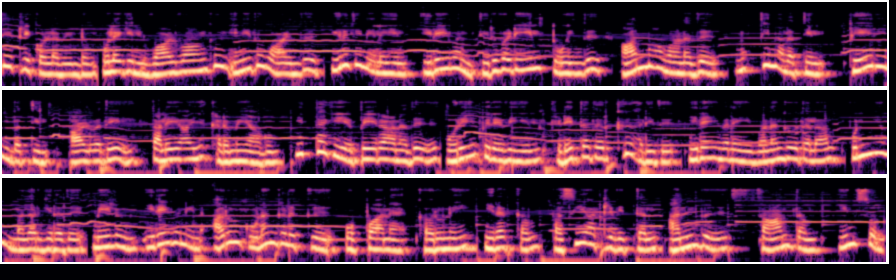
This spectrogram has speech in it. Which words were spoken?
தேற்றிக் கொள்ள வேண்டும். உலகில் வாழ்வாங்கு இனிது வாழ்ந்து இறுதி நிலையில் இறைவன் திருவடியில் தோய்ந்து ஆன்மாவானது முக்தி நலத்தில் பேரின்பத்தில் ஆழ்வதே தலையாய கடமையாகும். இத்தகைய பேரானது ஒரே பிறவியில் கிடைத்ததற்கு அரிது. இறைவனை வணங்குவதலால் புண்ணியம் மலர்கிறது. மேலும் இறைவனின் அருள் குணங்களுக்கு ஒப்பான கருணை இரக்கம் பசியாற்றுவித்தல் அன்பு சாந்தம் இன்சொல்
